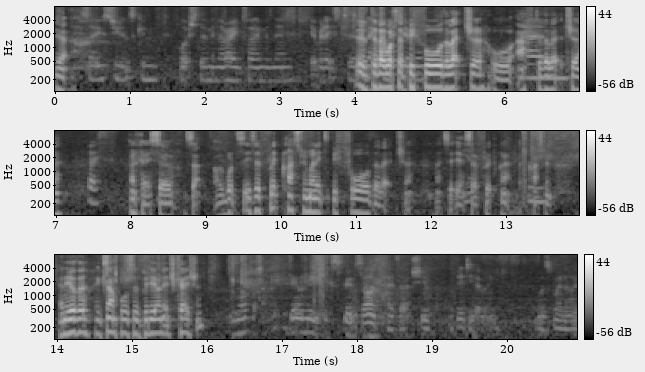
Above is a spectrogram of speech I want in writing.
Yeah. so students can watch them in their own time, and then it relates to. Uh, Do lecture they watch that before the lecture or after the Um, lecture? Both. Okay, so is that uh, what's is a flipped classroom when it's before the lecture? That's it. Yeah. So Yeah. flipped cla- classroom. Any other examples of video in education? Well, I think the only experience I've had actually of videoing was when I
